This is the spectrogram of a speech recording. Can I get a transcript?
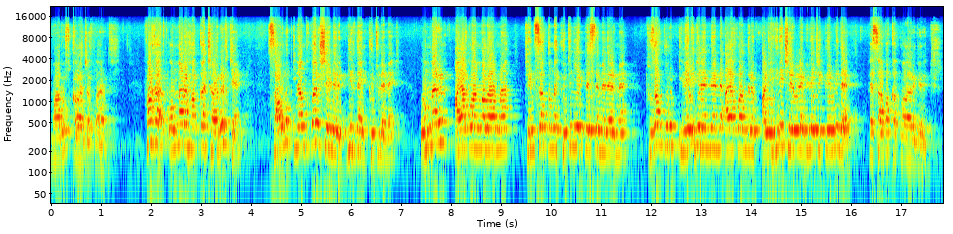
maruz kalacaklardır. Fakat onları hakka çağırırken savunup inandıkları şeyleri birden kötülemek, onların ayaklanmalarına, kendisi hakkında kötü niyet beslemelerine, tuzak kurup ileri gelenlerini ayaklandırıp aleyhine çevrilebileceklerini de hesaba katmaları gerekir.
